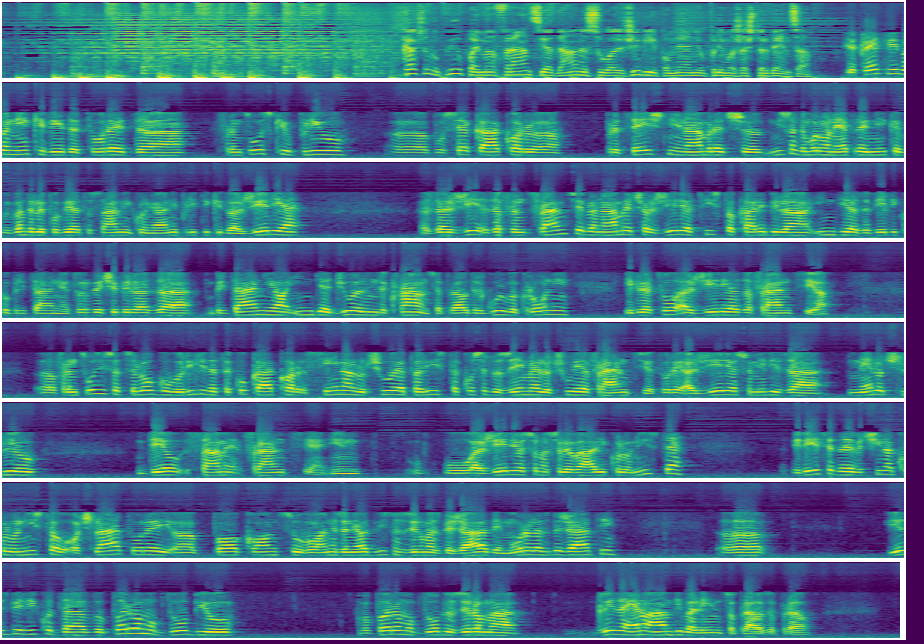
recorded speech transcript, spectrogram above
Kakšen vpliv pa ima Francija danes v Alžiriji po mnenju Primoža Štrbenca? Ja, tukaj treba nekaj vedeti, torej, da francoski vpliv uh, bo vsekakor uh, precejšnji, namreč uh, mislim, da moramo najprej nekaj vendarle povedati o sami kolonialni politiki do Alžirije. Za, Alži, za Fran Francijo je bila namreč Alžirija tisto, kar je bila Indija za Veliko Britanijo. Torej, če je bila za Britanijo Indija jewel in the crown, se pravi dragul v kroni, je bila to Alžirija za Francijo. Uh, Francozi so celo govorili, da tako kakor Sena ločuje Pariz, tako se do zemlje ločuje Francijo. Torej, Alžirijo so imeli za neločljiv del same Francije in v, v Alžirijo so naseljevali koloniste. Res je, da je večina kolonistov odšla, torej uh, po koncu vojne za neodvisnost oziroma zbežala, da je morala zbežati. Uh, jaz bi rekel, da v prvem obdobju, v prvem obdobju oziroma gre za eno ambivalenco pravzaprav.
